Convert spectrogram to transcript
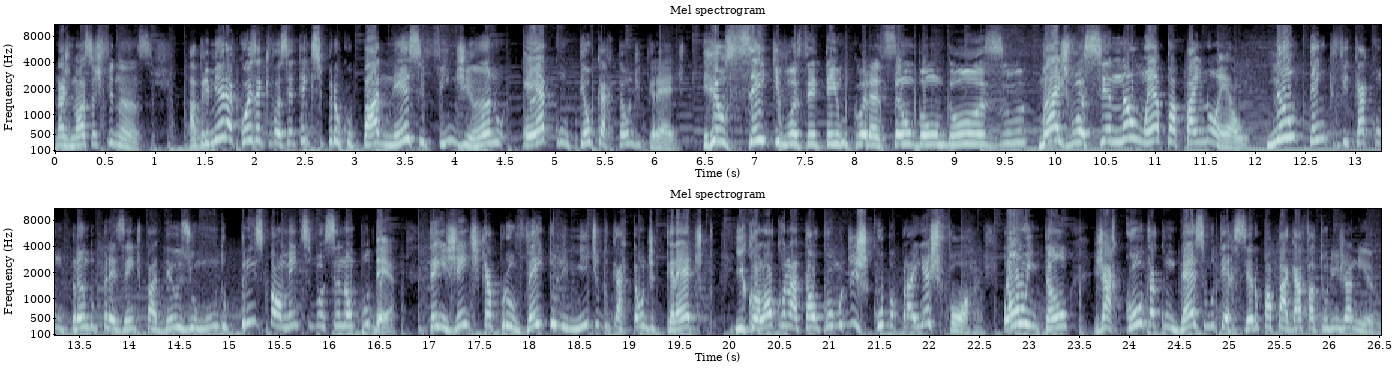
nas nossas finanças. A primeira coisa que você tem que se preocupar nesse fim de ano é com o teu cartão de crédito. Eu sei que você tem um coração bondoso, mas você não é Papai Noel. Não tem que ficar comprando presente para Deus e o mundo, principalmente se você não puder. Tem gente que aproveita o limite do cartão de crédito e coloca o Natal como desculpa para ir às forras. Ou então já conta com 13 terceiro para pagar a fatura em janeiro.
